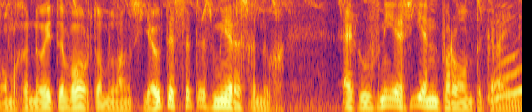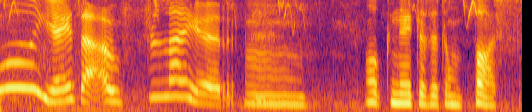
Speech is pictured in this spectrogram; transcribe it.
om genooi te word om langs jou te sit is meer as genoeg. Ek hoef nie eers een prawn te kry nie. O, jy's 'n ou flyer. Ook net as dit hom pas.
